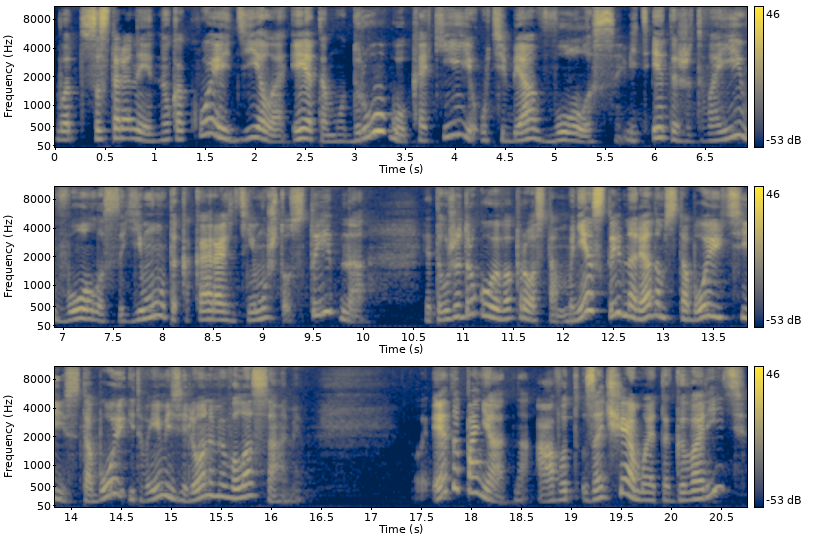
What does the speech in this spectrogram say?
вот со стороны, ну какое дело этому другу, какие у тебя волосы? Ведь это же твои волосы. Ему-то какая разница? Ему что, стыдно? Это уже другой вопрос. Там, мне стыдно рядом с тобой идти, с тобой и твоими зелеными волосами. Это понятно. А вот зачем это говорить?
